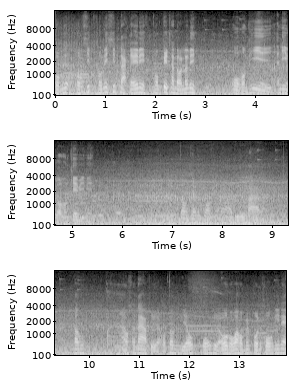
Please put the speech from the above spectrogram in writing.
ผมจะผมคิดผมนี่คิดหนักเลยนี่ ผมปิดถนนแล้วนี่ โอ้ผมพี่ อันนี้กว่าของเคบีนี่ ต้องแค่มองข้างหน้าดูทางอะต้องเอาข้างหน้าเผื่อผมต้องเลี้ยวโค้งเผื่อโอ้ผมว่าผมเป็นพ้นโค้งนี้แน่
